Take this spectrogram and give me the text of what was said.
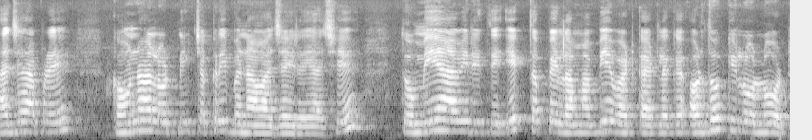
આજે આપણે ઘઉંના લોટની ચકરી બનાવવા જઈ રહ્યા છીએ. તો મેં આવી રીતે એક તપેલામાં બે વાટકા એટલે કે અડધો કિલો લોટ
